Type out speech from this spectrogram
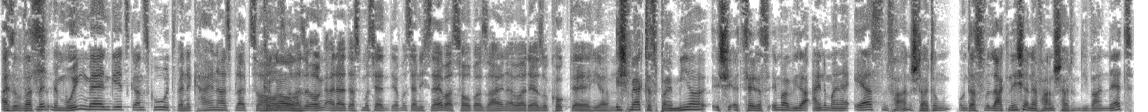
Also was, mit einem Wingman geht's ganz gut. Wenn du keinen hast, bleib zu Hause. Genau. Also irgendeiner, das muss ja, der muss ja nicht selber sober sein, aber der so guckt, der hier. hm, ich merke das bei mir, ich erzähle das immer wieder, eine meiner ersten Veranstaltungen, und das lag nicht an der Veranstaltung, die war nett,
